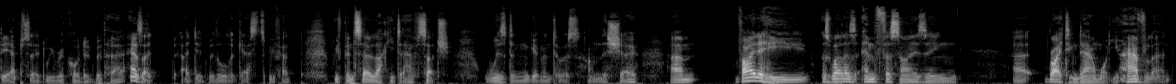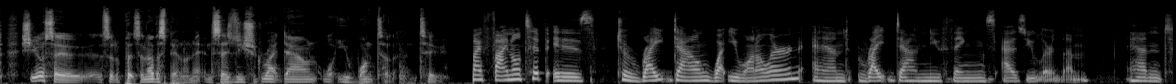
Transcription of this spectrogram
the episode we recorded with her, as I, I did with all the guests we've had. We've been so lucky to have such wisdom given to us on this show. Um, Vaidehi, as well as emphasizing uh, writing down what you have learned, she also sort of puts another spin on it and says you should write down what you want to learn too. My final tip is to write down what you want to learn and write down new things as you learn them. And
